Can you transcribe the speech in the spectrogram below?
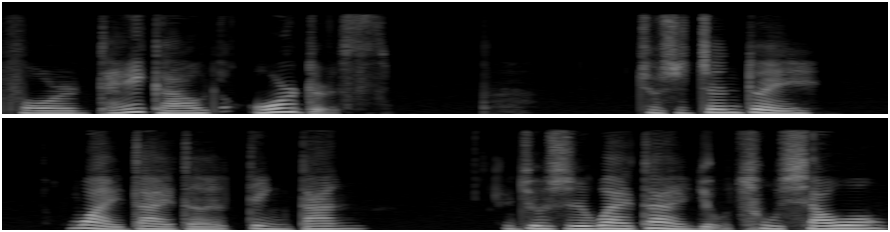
？For takeout orders 就是针对外带的订单，也就是外带有促销哦。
